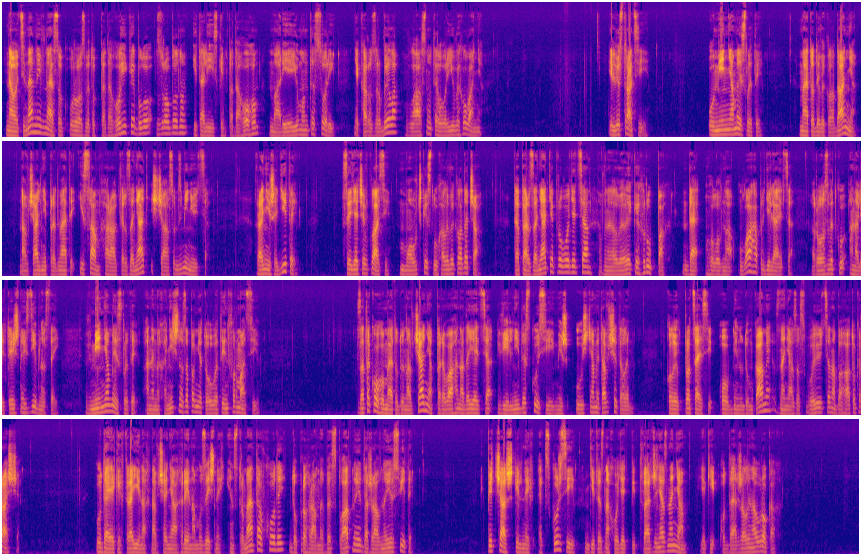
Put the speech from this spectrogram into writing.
Неоціненний внесок у розвиток педагогіки було зроблено італійським педагогом Марією Монтесорі, яка розробила власну теорію виховання. Ілюстрації Уміння мислити. Методи викладання, навчальні предмети і сам характер занять з часом змінюються. Раніше діти, сидячи в класі, мовчки слухали викладача. Тепер заняття проводяться в невеликих групах, де головна увага приділяється розвитку аналітичних здібностей, вміння мислити, а не механічно запам'ятовувати інформацію. За такого методу навчання перевага надається вільній дискусії між учнями та вчителем, коли в процесі обміну думками знання засвоюються набагато краще. У деяких країнах навчання гри на музичних інструментах входить до програми безплатної державної освіти. Під час шкільних екскурсій діти знаходять підтвердження знанням, які одержали на уроках.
